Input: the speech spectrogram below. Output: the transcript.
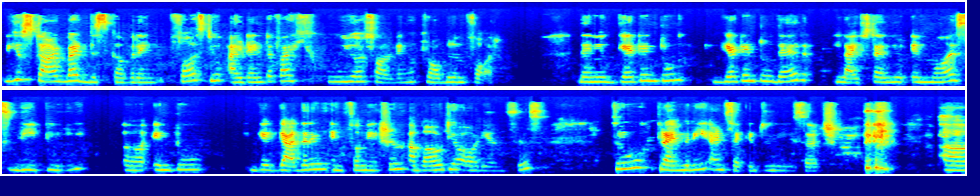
You start by discovering. First you identify who you're solving a problem for. Then you get into get into their lifestyle you immerse deeply uh, into gathering information about your audiences through primary and secondary research. Uh,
